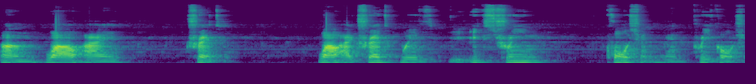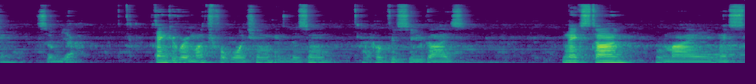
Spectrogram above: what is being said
um, while I tread while I tread with extreme caution and precaution. So yeah. Thank you very much for watching and listening. I hope to see you guys next time my next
